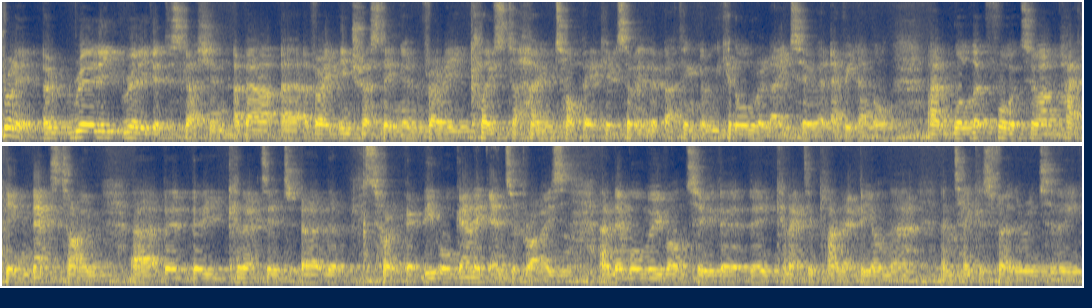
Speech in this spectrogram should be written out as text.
brilliant, a really, really good discussion about uh, a very interesting and very close to home topic. It's something that I think that we can all relate to at every level. Um, we'll look forward to unpacking next time uh, the, the connected, uh, the, sorry, the, the, organic enterprise, and then we'll move on to the, the connected planet beyond that and take us further into the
